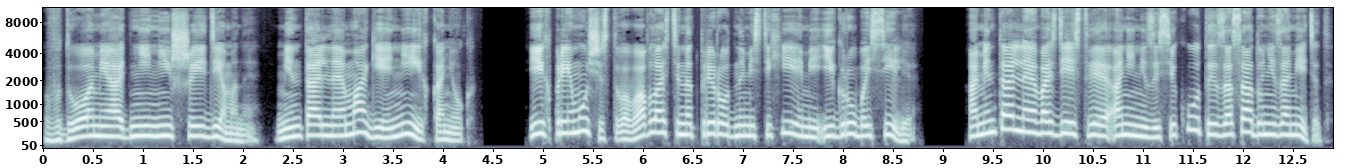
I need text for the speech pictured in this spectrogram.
в доме одни низшие демоны. Ментальная магия не их конек. Их преимущество во власти над природными стихиями и грубой силе. А ментальное воздействие они не засекут и засаду не заметят.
